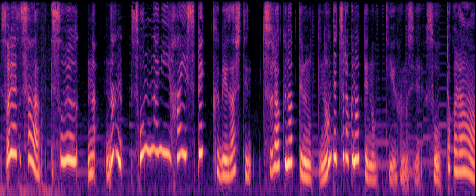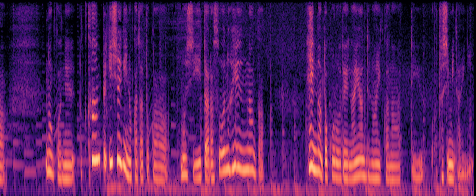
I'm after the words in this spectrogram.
それさそういうななんそんなにハイスペック目指して辛くなってるのってなんで辛くなってんのっていう話でそうだからなんかね完璧主義の方とかもしいたらその辺なんか変なところで悩んでないかなっていう私みたいに。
